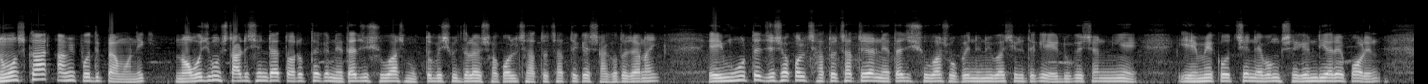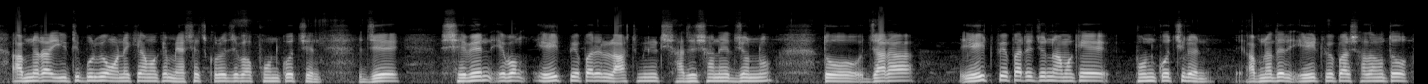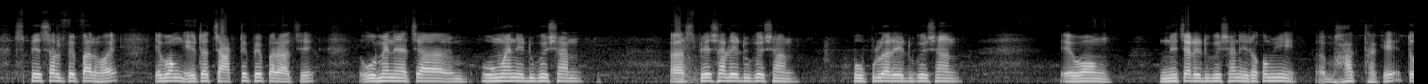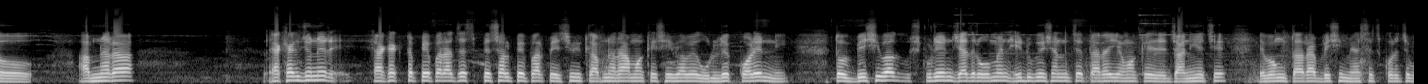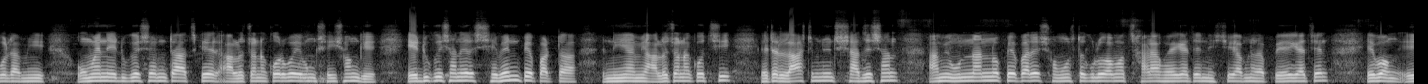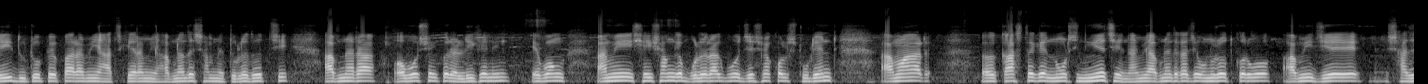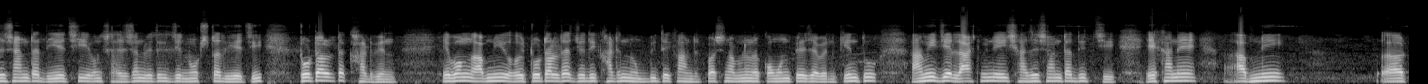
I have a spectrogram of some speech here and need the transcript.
নমস্কার, আমি Pradip Pramanik. Nabajiban study centre তরফ থেকে নেতাজি সুভাষ মুক্ত বিশ্ববিদ্যালয়ের সকল ছাত্রছাত্রীকে স্বাগত জানাই। এই মুহূর্তে যে সকল ছাত্রছাত্রীরা নেতাজি সুভাষ ওপেন ইউনিভার্সিটি থেকে এডুকেশন নিয়ে এমএ করছেন এবং সেকেন্ড ইয়ারে পড়েন, আপনারা ইতিপূর্বে অনেকে আমাকে মেসেজ করেছে বা ফোন করছেন যে সেভেন এবং এইট পেপারের লাস্ট মিনিট সাজেশানের জন্য। তো যারা এইট পেপারের জন্য আমাকে ফোন করছিলেন আপনাদের এইট পেপার সাধারণত স্পেশাল পেপার হয় এবং এটা চারটে পেপার আছে। Women women education special education popular education এবং নেচার এডুকেশান এরকমই ভাগ থাকে। তো আপনারা এক একজনের এক একটা পেপার আছে স্পেশাল পেপার স্পেসিফিক আপনারা আমাকে সেইভাবে উল্লেখ করেননি। তো বেশিরভাগ স্টুডেন্ট যাদের ওমেন এডুকেশান আছে, তারাই আমাকে জানিয়েছে এবং তারা বেশি মেসেজ করেছে বলে আমি ওমেন এডুকেশানটা আজকে আলোচনা করব এবং সেই সঙ্গে এডুকেশানের সেভেন পেপারটা নিয়ে আমি আলোচনা করছি। এটা লাস্ট মিনিট সাজেশান আমি অন্যান্য পেপারের সমস্তগুলো আমার ছাড়া হয়ে গেছে, নিশ্চয়ই আপনারা পেয়ে গেছেন এবং এই দুটো পেপার আমি আজকের আমি আপনাদের সামনে তুলে ধরছি। আপনারা অবশ্যই করে লিখে নিন। এবং আমি সেই সঙ্গে বলে রাখব যে সকল স্টুডেন্ট আমার কাছ থেকে নোটস নিয়েছেন, আমি আপনাদের কাছে অনুরোধ করব, আমি যে সাজেশানটা দিয়েছি এবং সাজেশান ভিত্তিক যে নোটসটা দিয়েছি টোটালটা খাটবেন। এবং আপনি ওই টোটালটা যদি খাটেন, নব্বই থেকে হান্ড্রেড পার্সেন্ট আপনারা কমন পেয়ে যাবেন। কিন্তু আমি যে লাস্ট মিনিট এই সাজেশানটা দিচ্ছি, এখানে আপনি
